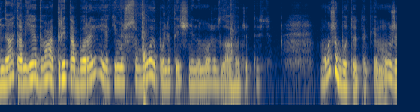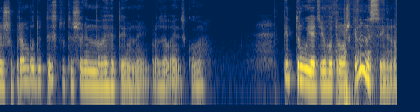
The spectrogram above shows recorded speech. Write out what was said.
Да, там є два-три табори, які між собою політичні не можуть злагоджитись. Може бути таке, може, що прям будуть тиснути, що він нелегітимний про Зеленського. Підтруять його трошки, ну не сильно.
